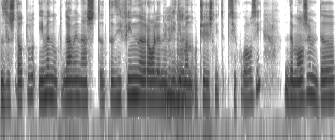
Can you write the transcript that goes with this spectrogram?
защото именно тогава е нашата тази финна роля, невидима mm-hmm. на училищните психолози, да можем да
